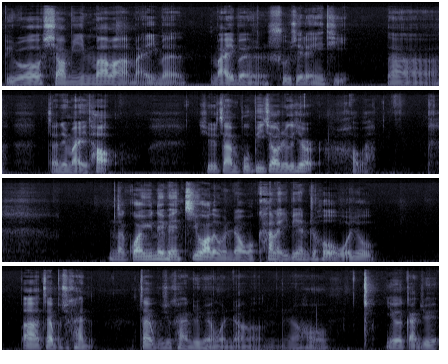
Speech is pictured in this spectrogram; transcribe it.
比如小明妈妈买一本买一本数学练习题，那咱就买一套。其实咱不必较这个劲儿，好吧？那关于那篇鸡娃的文章，我看了一遍之后，我就啊再不去看，再不去看这篇文章了。然后，因为感觉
